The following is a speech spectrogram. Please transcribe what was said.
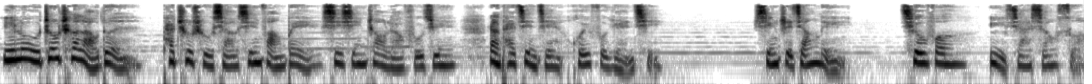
一路舟车劳顿，他处处小心防备，悉心照料夫君，让他渐渐恢复元气。行至江陵，秋风。愈加萧瑟，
